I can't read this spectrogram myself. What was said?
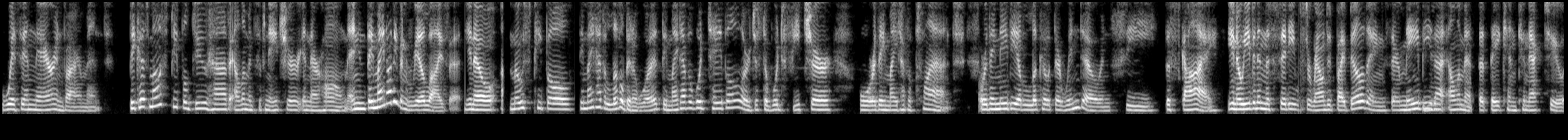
within their environment because most people do have elements of nature in their home and they might not even realize it. You know, most people, they might have a little bit of wood, they might have a wood table or just a wood feature, or they might have a plant, or they may be able to look out their window and see the sky. You know, even in the city surrounded by buildings, there may be mm-hmm. that element that they can connect to.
